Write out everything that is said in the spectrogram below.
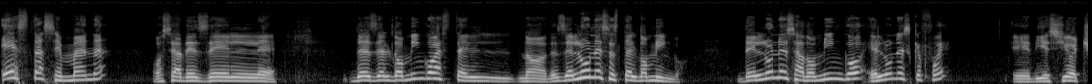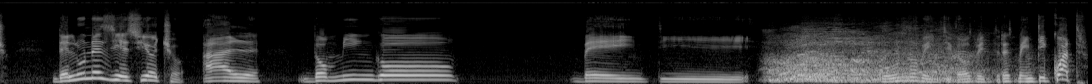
Esta semana, o sea, desde el... desde el domingo hasta el... No, desde el lunes hasta el domingo. De lunes a domingo, ¿el lunes qué fue? Eh, 18. De lunes 18 al domingo 21, 22, 23, 24.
